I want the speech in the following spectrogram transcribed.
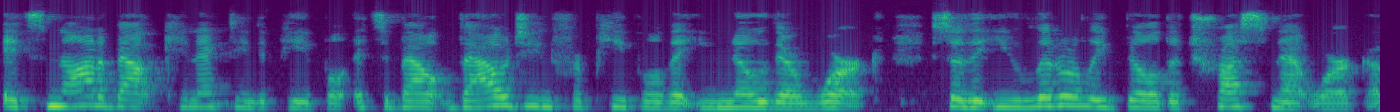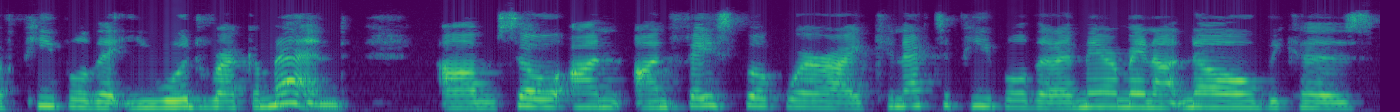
it's not about connecting to people. It's about vouching for people that you know their work so that you literally build a trust network of people that you would recommend. Um, so on, on Facebook, where I connect to people that I may or may not know because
